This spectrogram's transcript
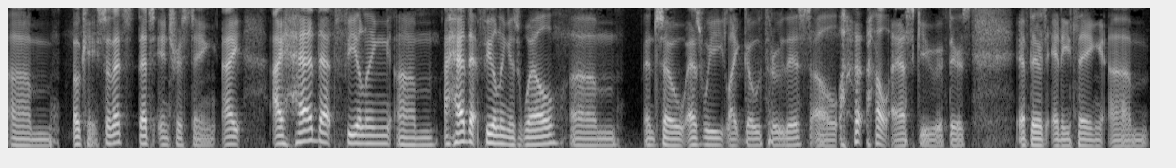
Um, okay, so that's that's interesting. I I had that feeling. Um, I had that feeling as well. Um, and so as we like go through this, I'll I'll ask you if there's if there's anything um,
